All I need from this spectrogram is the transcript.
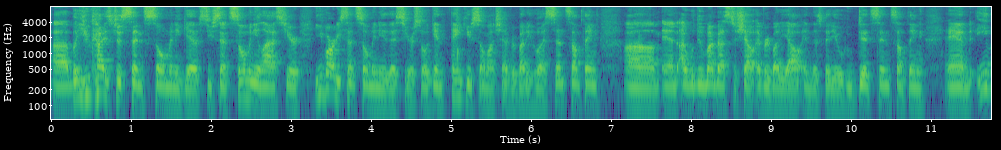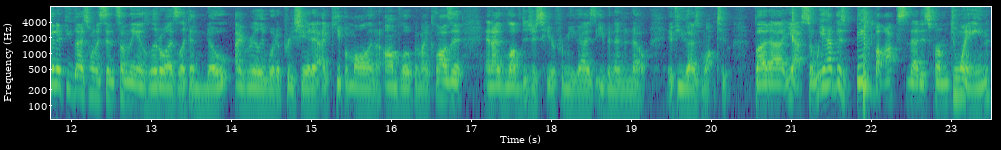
uh, but you guys just sent so many gifts. You sent so many last year. You've already sent so many this year. So again, thank you so much to everybody who has sent something, um, and I will do my best to shout everybody out in this video who did send something. And even if you guys want to send something as little as like a note, I really would appreciate it. I keep them all in an envelope in my closet, and I'd love to just hear from you guys, even in a note, if you guys want to. But uh, yeah, so we have this big box that is from Duane.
